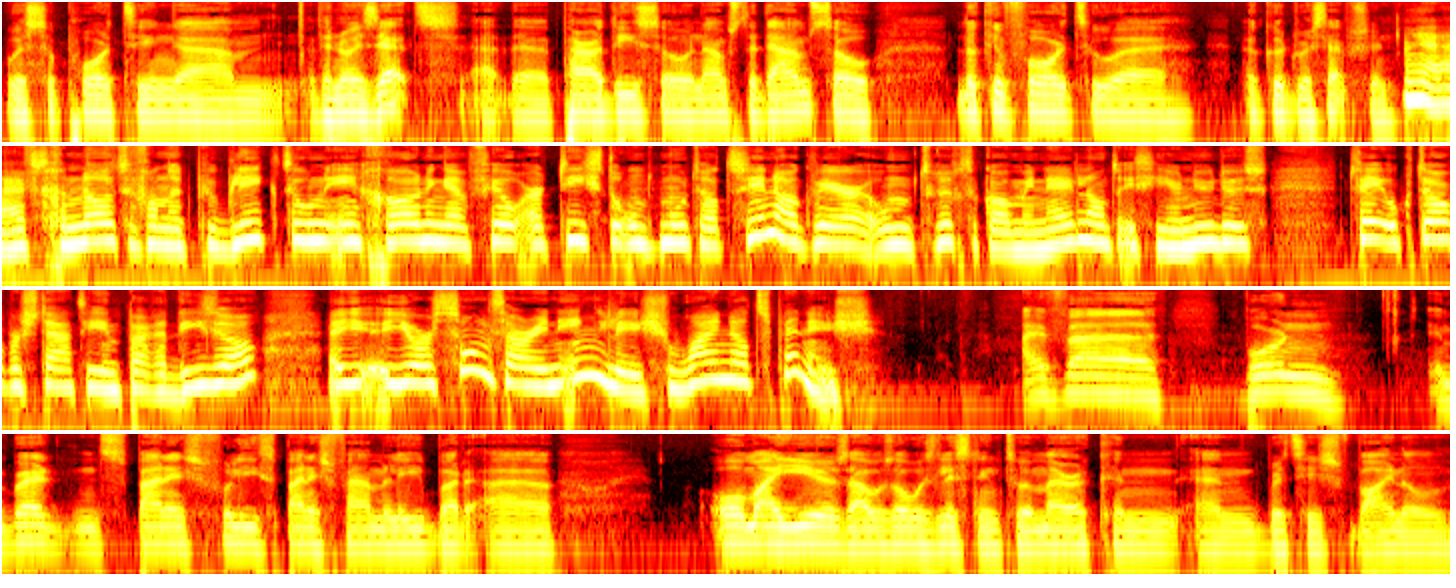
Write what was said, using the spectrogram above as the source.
We're supporting um, the Noisettes at the Paradiso in Amsterdam, so looking forward to. Uh, a good reception. Ja, hij heeft genoten van het publiek toen in Groningen. Veel artiesten ontmoet. Had zin ook weer om terug te komen in Nederland. Is hier nu dus. 2 oktober staat hij in Paradiso. Uh, your songs are in English. Why not Spanish? I've uh, born and bred in Spanish, fully Spanish family. But uh, all my years I was always listening to American and British vinyl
